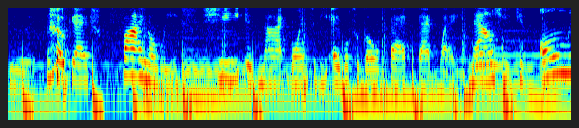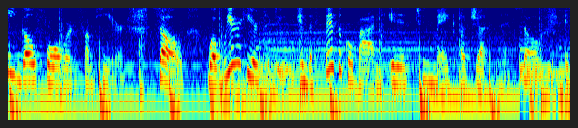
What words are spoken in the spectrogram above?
good okay finally she is not going to be able to go back that way. Now she can only go forward from here. So, what we're here to do in the physical body is to make adjustments. So, in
